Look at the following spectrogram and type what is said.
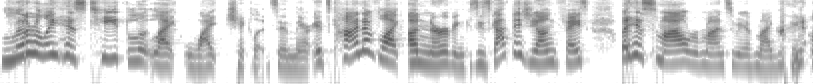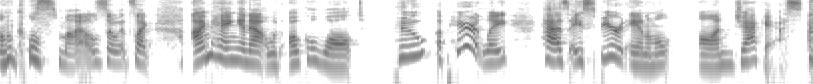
Literally, his teeth look like white chiclets in there. It's kind of like unnerving because he's got this young face, but his smile reminds me of my great uncle's smile. So it's like I'm hanging out with Uncle Walt, who apparently has a spirit animal on Jackass.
